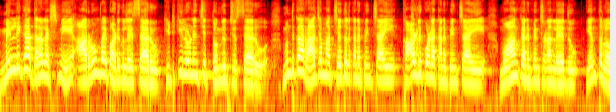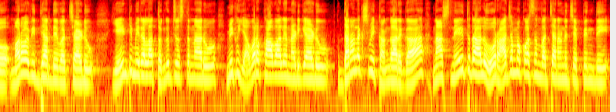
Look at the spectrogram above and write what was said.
మెల్లిగా ధనలక్ష్మి ఆ రూమ్ వైపు అడుగులేశారు. కిటికీలో నుంచి తొంగి చూశారు. ముందుగా రాజమ్మ చేతులు కనిపించాయి కాళ్ళు కూడా కనిపించాయి. మొహం కనిపించడం లేదు. ఇంతలో మరో విద్యార్థి వచ్చాడు. ఏంటి మీరు అలా తొంగి చూస్తున్నారు? మీకు ఎవరు కావాలి? అని అడిగాడు. ధనలక్ష్మి కంగారుగా నా స్నేహితురాలు రాజమ్మ కోసం వచ్చానని చెప్పింది.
